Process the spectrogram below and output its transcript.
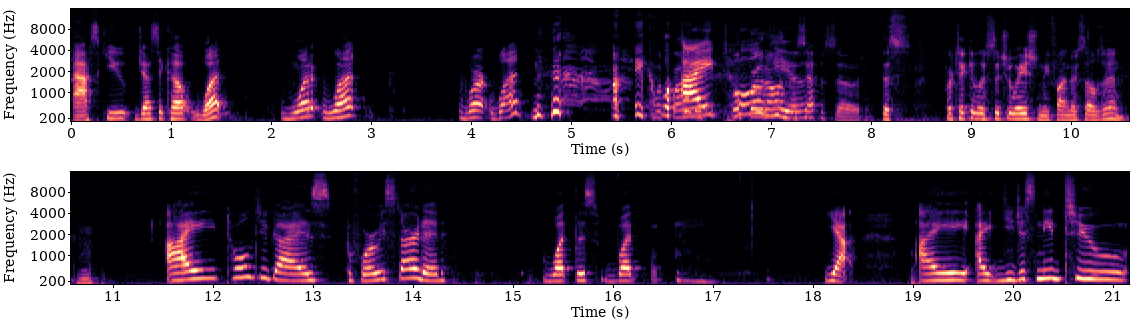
ask you, Jessica, what, what, what, what, what? like, What what? brought I this- what brought told on you. this episode? This particular situation we find ourselves in. Hmm? I told you guys before we started what this what yeah. I I you just need to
